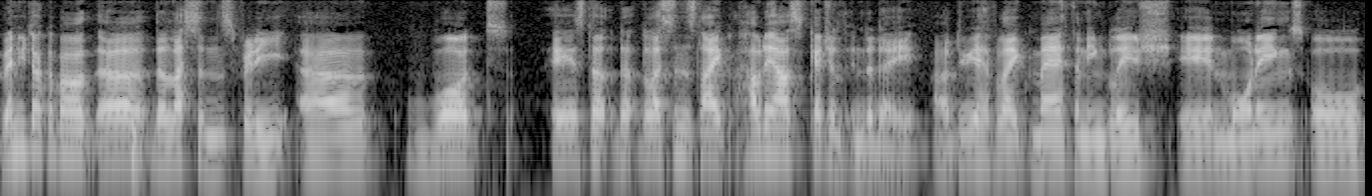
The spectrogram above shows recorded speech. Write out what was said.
when you talk about uh, the lessons, Freddie, uh, what is the, the, the, lessons like how they are scheduled in the day? Uh, do you have like math and English in mornings, or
